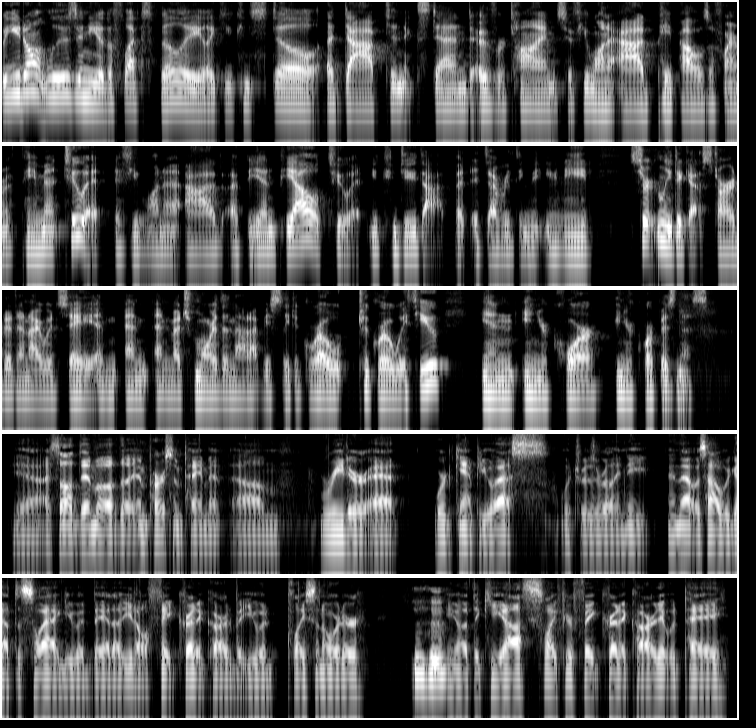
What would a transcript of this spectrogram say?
but you don't lose any of the flexibility. Like you can still adapt and extend over time. So if you want to add PayPal as a form of payment to it, if you want to add a BNPL to it, you can do that. But it's everything that you need certainly to get started. And I would say, and and and much more than that, obviously to grow to grow with you in in your core in your core business. Yeah, I saw a demo of the in person payment um, reader at WordCamp US, which was really neat. And that was how we got the swag. You would they had a you know a fake credit card, but you would place an order, mm-hmm. you know, at the kiosk, swipe your fake credit card, it would pay,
